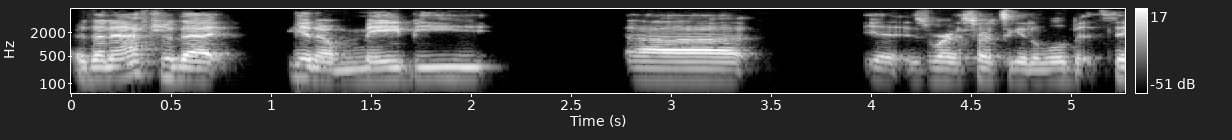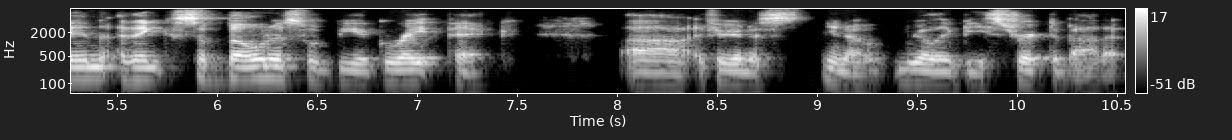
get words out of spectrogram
And then after that, you know, maybe uh, is where it starts to get a little bit thin. I think Sabonis would be a great pick uh, if you're going to, you know, really be strict about it.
